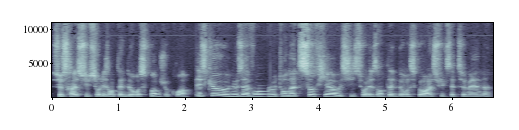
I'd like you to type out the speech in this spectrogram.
Ce sera à suivre sur les antennes d'Eurosport, je crois. Est-ce que nous avons le tournoi de Sofia aussi sur les antennes d'Eurosport à suivre cette semaine?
